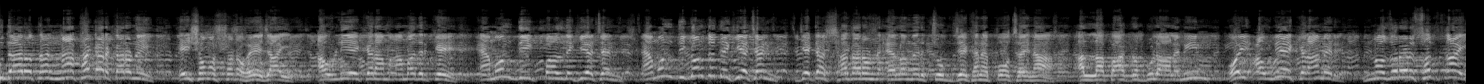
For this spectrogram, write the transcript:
উদারতা না থাকার কারণে এই সমস্যাটা হয়ে যায়। আউলিয়ে কেরাম আমাদেরকে এমন দিক পাল দেখিয়েছেন, এমন দিগন্ত দেখিয়েছেন, যেটা সাধারণ এলমের চোখ যেখানে পৌঁছায় না। আল্লাহ পাক রব্বুল আলমিন ওই আউলিয়ে কেরামের নজরের সৎকায়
